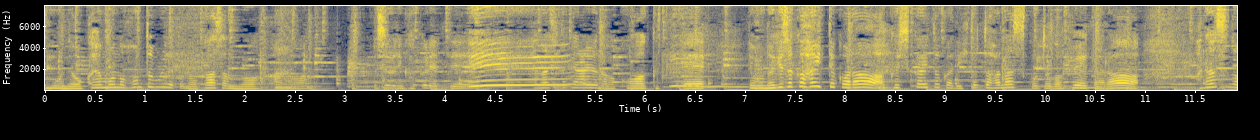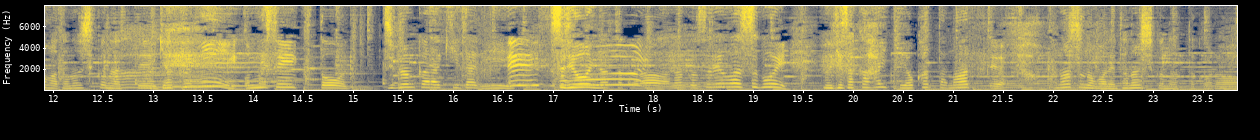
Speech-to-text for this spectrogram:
もうねお買い物本当無理だったの。お母さんのあの後ろに隠れて話しかけられるのが怖くって。でも乃木坂入ってから握手会とかで人と話すことが増えたら話すのが楽しくなって逆にお店行くと自分から聞いたりするようになったからなんかそれはすごい乃木坂入ってよかったなって話すのがね楽しくなったから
